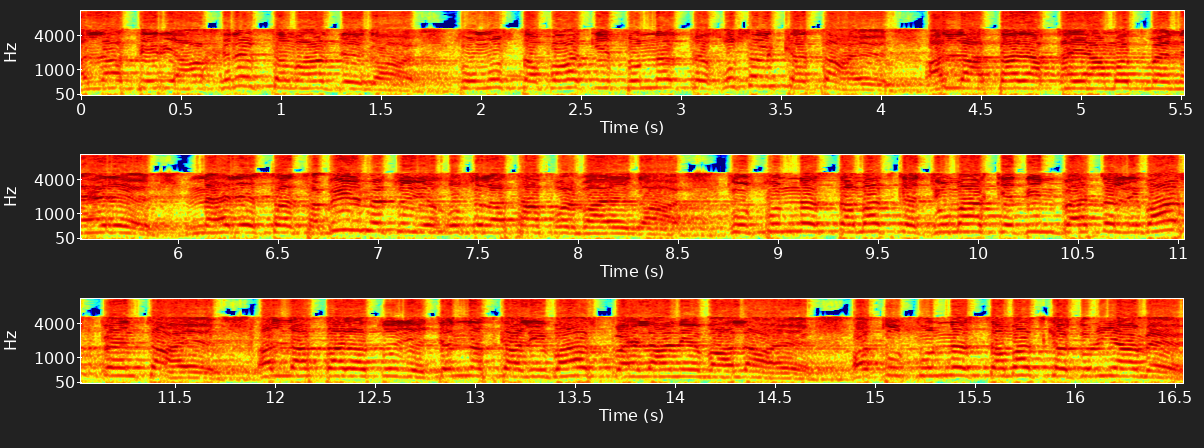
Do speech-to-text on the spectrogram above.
اللہ تیری آخرت سنوار دے گا۔ تو مصطفیٰ کی سنت پہ غسل کہتا ہے۔ اللہ تعالیٰ قیامت میں نہرے نہرے سبیل میں تجھے غسل عطا فرمائے گا۔ تو سنت سمجھ کے جمعہ کے دن بہتر لباس پہنتا ہے۔ اللہ تعالیٰ تجھے جنت کا لباس پہلانے والا ہے۔ تو سنت سمجھ کے دنیا میں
